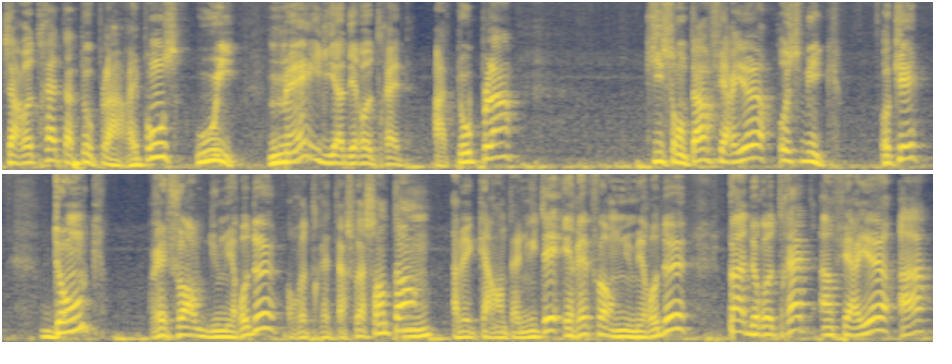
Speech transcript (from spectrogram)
sa retraite à taux plein. Réponse oui. Mais il y a des retraites à taux plein qui sont inférieures au SMIC. OK Donc, réforme numéro 2, retraite à 60 ans, Mhm. avec 40 annuités. Et réforme numéro 2, pas de retraite inférieure à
